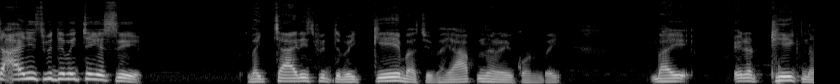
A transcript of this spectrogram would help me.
চার স্পিডে বেঁচে গেছে। ভাই, চার স্পিডে ভাই, কে বাঁচে? ভাই, আপনারাই কোন, ভাই? ভাই, এটা ঠিক না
